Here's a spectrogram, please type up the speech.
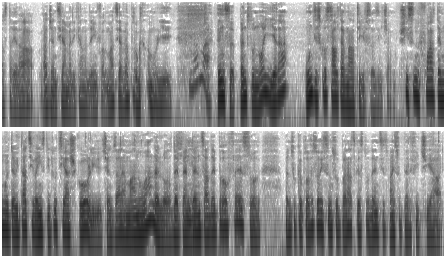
Asta era Agenția Americană de Informație, avea programul ei. Normal. Însă, pentru noi era un discurs alternativ, să zicem. Și sunt foarte multe, uitați-vă, instituția școlii, cenzurarea manualelor, dependența de profesor, pentru că profesorii sunt supărați că studenții sunt mai superficiali.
